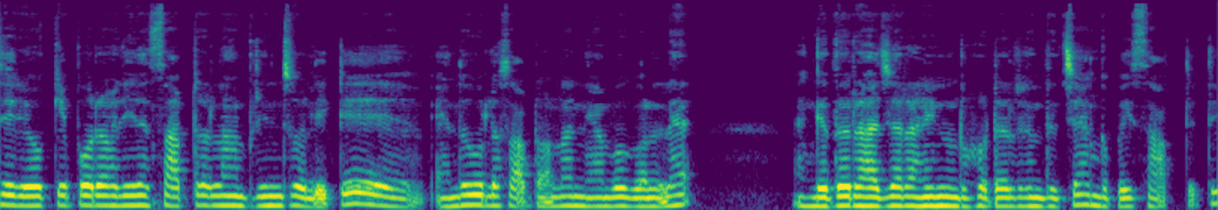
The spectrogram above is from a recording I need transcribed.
சரி ஓகே போகிற வழியில் சாப்பிட்றலாம் அப்படின்னு சொல்லிட்டு எந்த ஊரில் சாப்பிட்டோம்லாம் ஞாபகம் இல்லை. அங்கே ஏதோ ராஜாராணின்னு ஒரு ஹோட்டல் இருந்துச்சு. அங்கே போய் சாப்பிட்டுட்டு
